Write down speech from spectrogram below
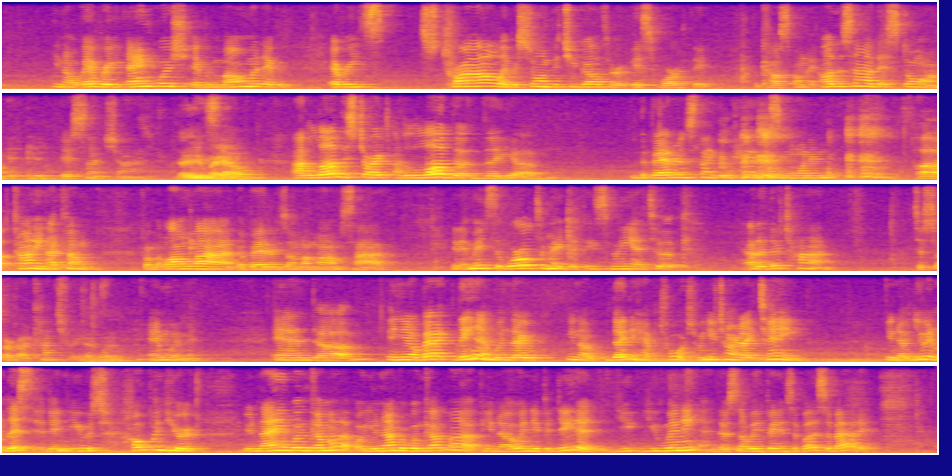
you know every anguish, every moment, every every trial, every storm that you go through. is worth it because on the other side of that storm, there's sunshine. And Amen. so I love this church. I love the the uh, the veterans thing that we had this morning. Uh, Connie and I come from a long line of veterans on my mom's side, and it means the world to me that these men took out of their time to serve our country And women. and women. And um, and you know back then when they you know they didn't have a choice. When you turned 18, you know you enlisted and you was hoping your your name wouldn't come up or your number wouldn't come up. You know, and if it did, you you went in. There's no ifs ands or buts about it.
